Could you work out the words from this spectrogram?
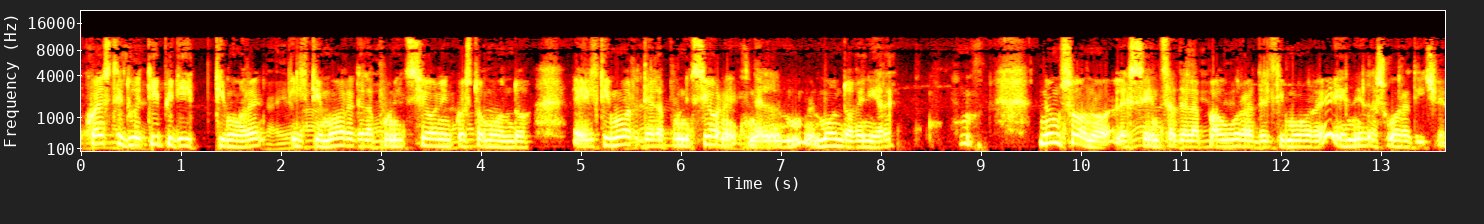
Questi due tipi di timore, il timore della punizione in questo mondo e il timore della punizione nel mondo a venire, non sono l'essenza della paura del timore e nella sua radice.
